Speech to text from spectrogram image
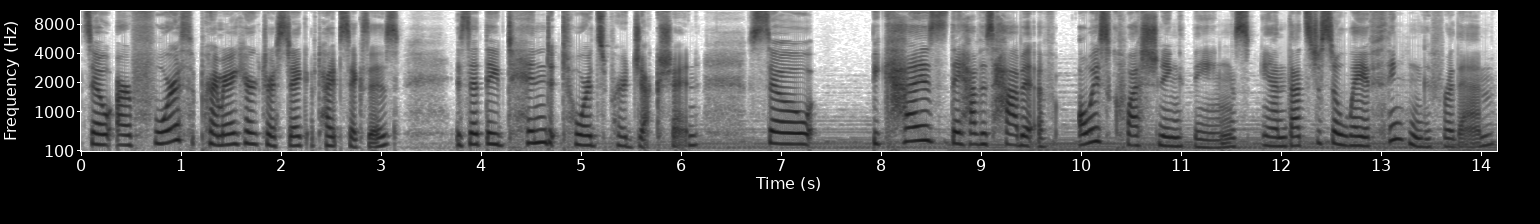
So, our fourth primary characteristic of type sixes is that they tend towards projection. So, because they have this habit of always questioning things, and that's just a way of thinking for them,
